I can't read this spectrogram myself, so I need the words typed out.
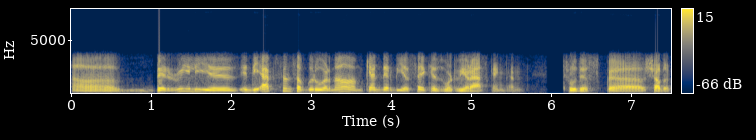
uh, there really is, in the absence of Guru or Naam, can there be a Sikh is what we are asking them through this uh, Shabad.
